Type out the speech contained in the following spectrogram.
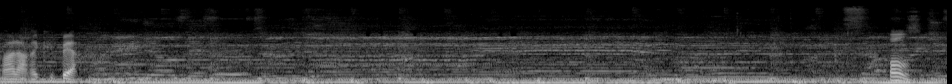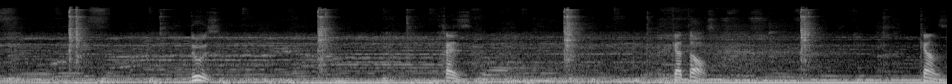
Voilà, récupère. Onze. Douze. Treize. Quatorze. Quinze.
